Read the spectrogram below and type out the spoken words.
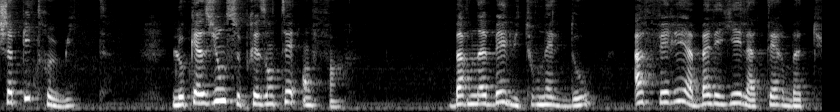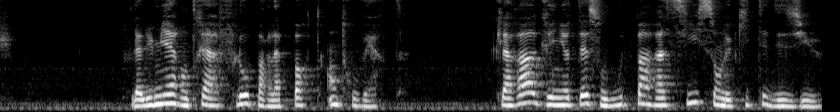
Chapitre 8 L'occasion se présentait enfin. Barnabé lui tournait le dos, affairé à balayer la terre battue. La lumière entrait à flot par la porte entr'ouverte. Clara grignotait son bout de pain rassis sans le quitter des yeux.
